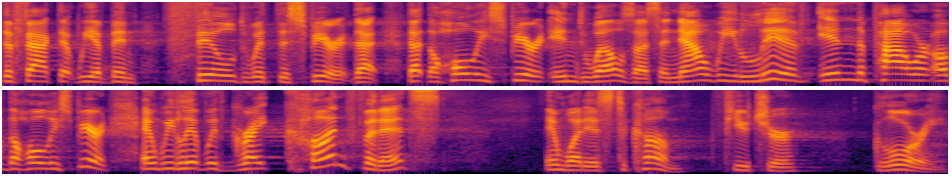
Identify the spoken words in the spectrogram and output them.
the fact that we have been filled with the Spirit, that, that the Holy Spirit indwells us, and now we live in the power of the Holy Spirit, and we live with great confidence in what is to come future glory.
